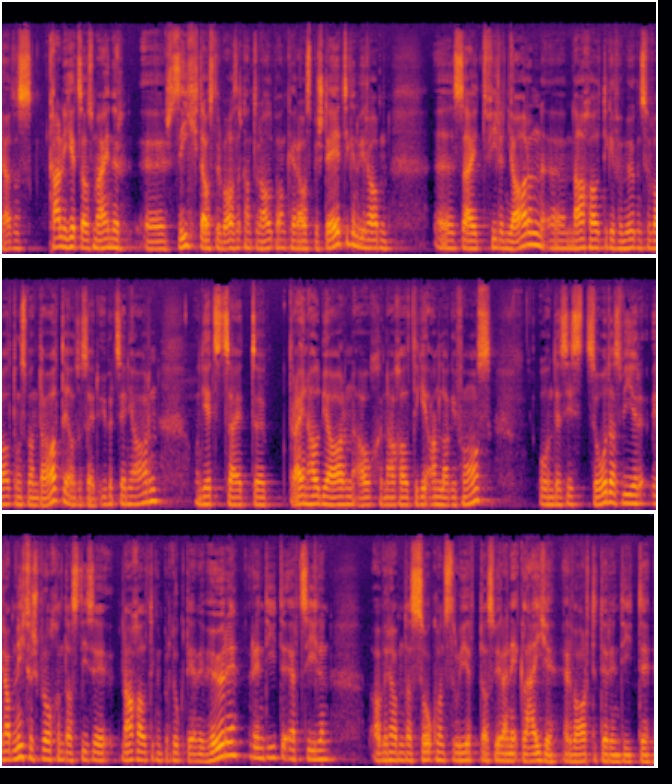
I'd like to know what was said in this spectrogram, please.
Ja, das kann ich jetzt aus meiner äh, Sicht aus der Basler Kantonalbank heraus bestätigen. Wir haben äh, seit vielen Jahren äh, nachhaltige Vermögensverwaltungsmandate, also seit über zehn Jahren und jetzt seit äh, dreieinhalb Jahren auch nachhaltige Anlagefonds. Und es ist so, dass wir, wir haben nicht versprochen, dass diese nachhaltigen Produkte eine höhere Rendite erzielen, aber wir haben das so konstruiert, dass wir eine gleiche erwartete Rendite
